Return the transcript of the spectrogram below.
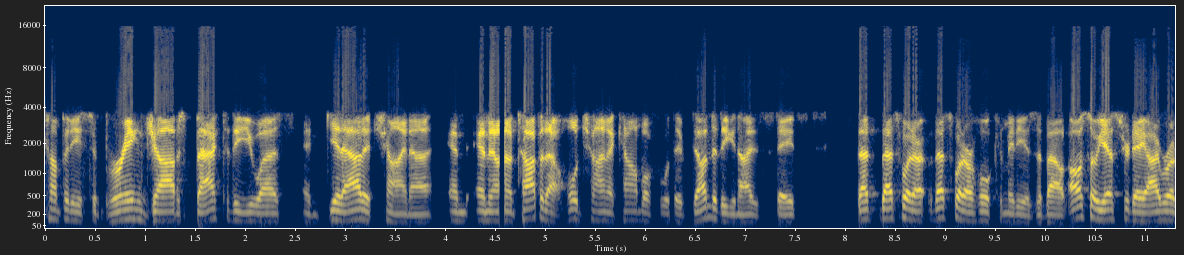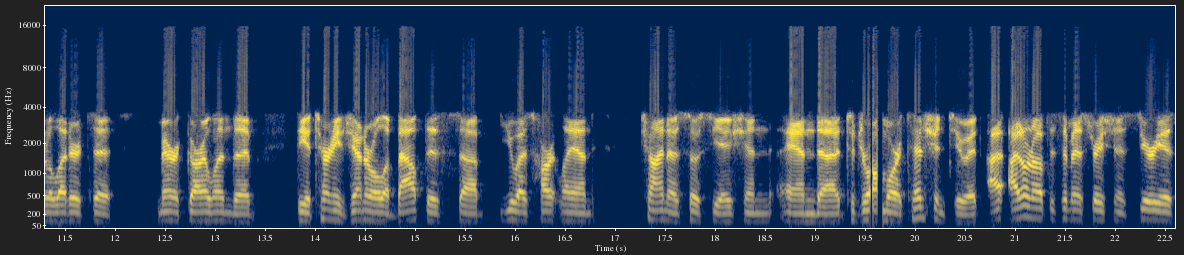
companies to bring jobs back to the U.S. and get out of China, and and on top of that, hold China accountable for what they've done to the United States. That that's what our that's what our whole committee is about. Also, yesterday I wrote a letter to Merrick Garland, the the Attorney General, about this uh, U.S. Heartland China Association, and uh, to draw more attention to it. I, I don't know if this administration is serious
